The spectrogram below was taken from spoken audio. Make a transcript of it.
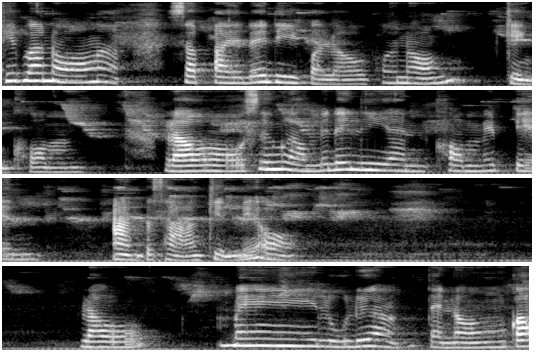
คิดว่าน้องอะสไปได้ดีกว่าเรา เพราะน้องเก่งคอม เราซึ่งเราไม่ได้เรียนคอมไม่เป็นอ่านภาษาอังกฤษไม่ออก เราไม่รู้เรื่อง แต่น้องก็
